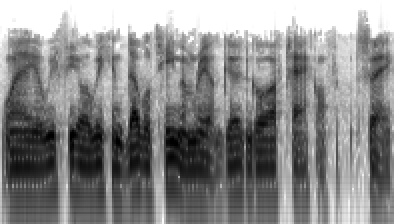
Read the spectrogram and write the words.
why we feel we can double team him real good and go off tackle, for, say.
